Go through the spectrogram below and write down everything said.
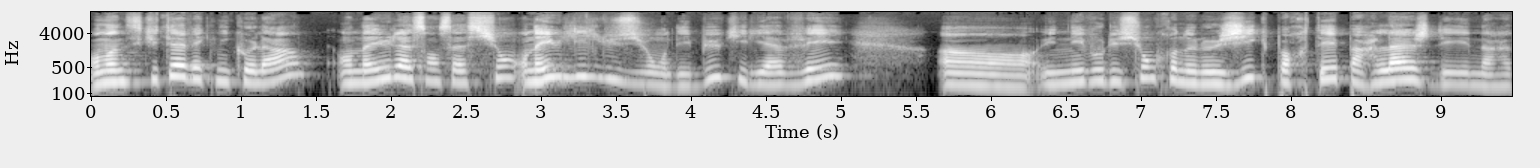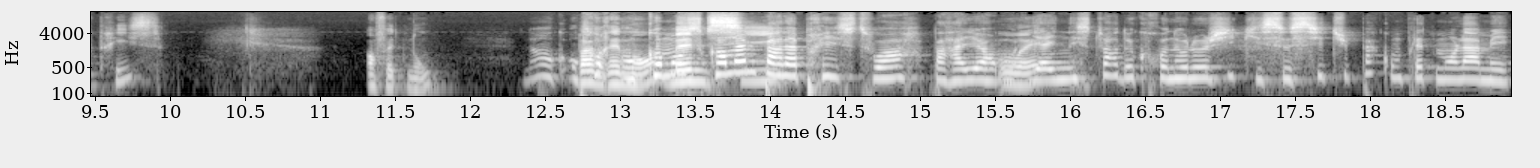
On en discutait avec Nicolas. On a eu la sensation, on a eu l'illusion au début qu'il y avait une évolution chronologique portée par l'âge des narratrices. En fait, non. Non, on, pas vraiment. On commence quand même par la préhistoire. Par ailleurs, il y a une histoire de chronologie qui se situe pas complètement là, mais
